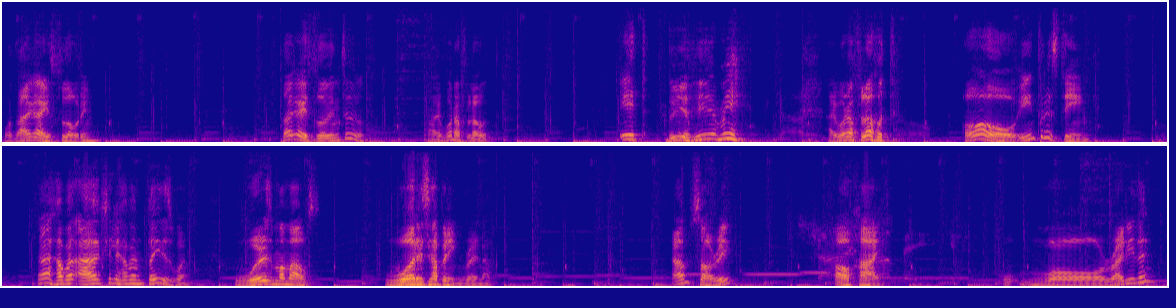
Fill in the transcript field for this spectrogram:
Well, that guy is floating. That guy is floating too. I wanna float. It! Do you hear me? I wanna float. Oh, interesting. I haven't. I actually haven't played this one. Where's my mouse? What is happening right now? I'm sorry. Oh, hi. Alrighty then.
